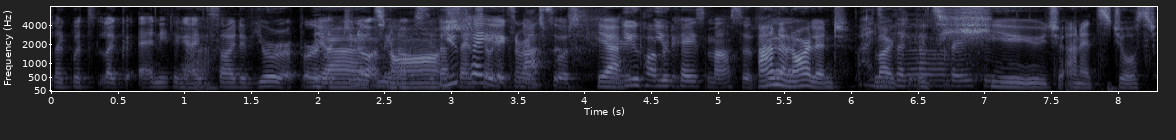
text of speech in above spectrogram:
like with like anything outside of Europe or like. Yeah, Do you know? what I it's mean, obviously not. that sounds so UK, it's massive. Yeah. U- UK is massive. and in. Ireland. I Like think it's crazy. huge, and it's just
